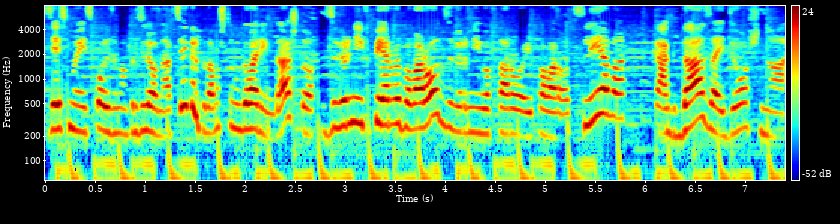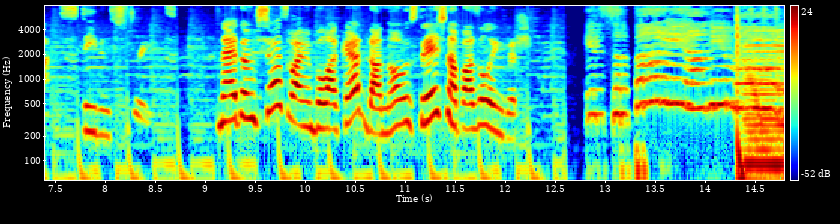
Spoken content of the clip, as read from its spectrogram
Здесь мы используем определенный артикль, потому что мы говорим, да, что заверни в первый поворот, заверни во второй поворот слева, когда зайдешь на Стивен Стрит. На этом все. С вами была Кэт. До новых встреч на Puzzle English. It's a party.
